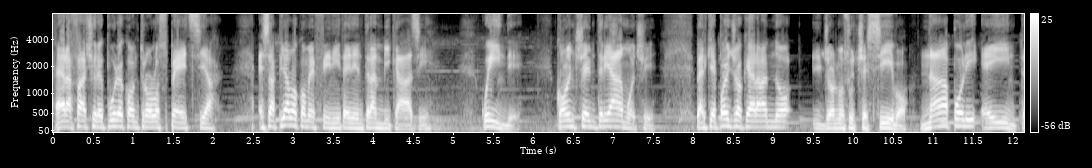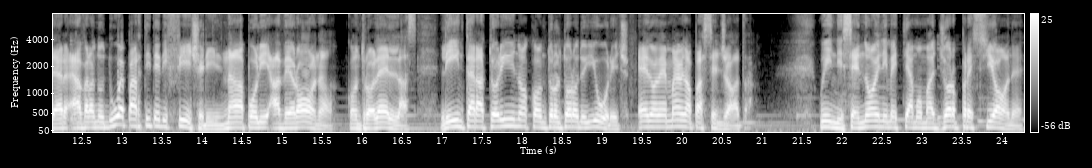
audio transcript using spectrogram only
era facile pure contro lo Spezia e sappiamo com'è finita in entrambi i casi. Quindi concentriamoci perché poi giocheranno il giorno successivo Napoli e Inter avranno due partite difficili, il Napoli a Verona contro l'Ellas, l'Inter a Torino contro il Toro di Juric e non è mai una passeggiata. Quindi se noi li mettiamo maggior pressione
